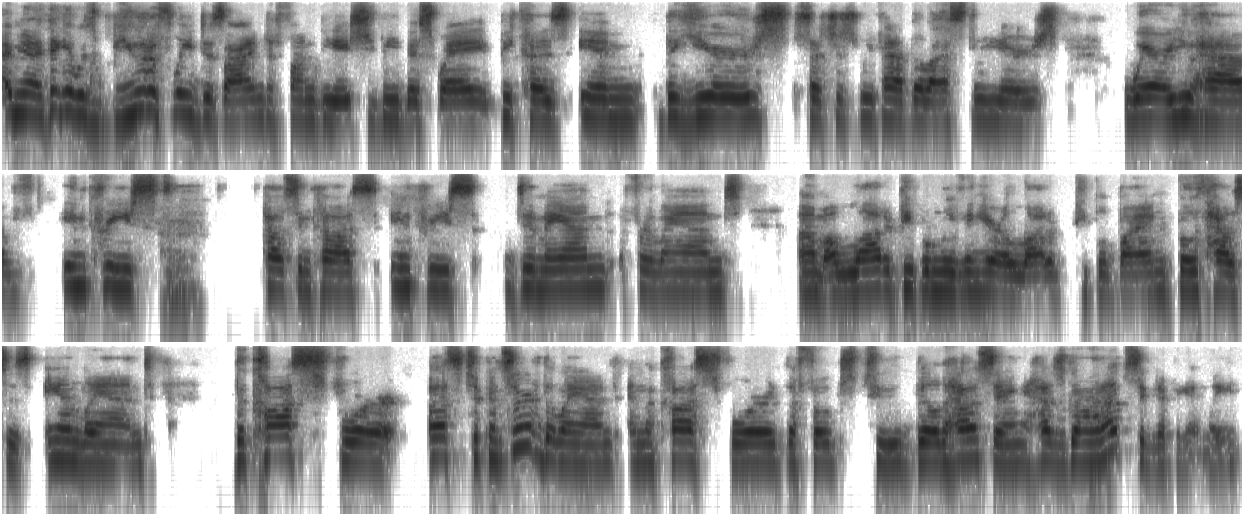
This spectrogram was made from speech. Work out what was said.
I mean, I think it was beautifully designed to fund VHB this way because in the years such as we've had the last three years, where you have increased housing costs, increased demand for land, um, a lot of people moving here, a lot of people buying both houses and land. The costs for us to conserve the land and the cost for the folks to build housing has gone up significantly.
